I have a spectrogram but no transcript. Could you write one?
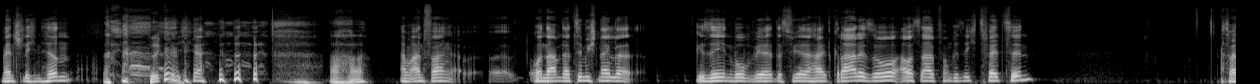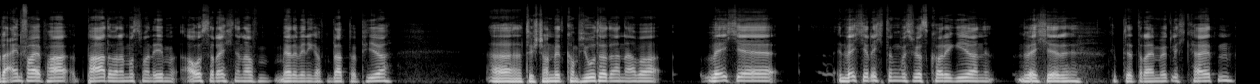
menschlichen Hirn. Wirklich? Aha. am Anfang äh, und haben dann ziemlich schnell gesehen, wo wir, dass wir halt gerade so außerhalb vom Gesichtsfeld sind. Das war der einfache Part, aber dann muss man eben ausrechnen auf mehr oder weniger auf dem Blatt Papier. Äh, natürlich schon mit Computer dann, aber welche, in welche Richtung müssen wir es korrigieren? In welche, gibt ja drei Möglichkeiten,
